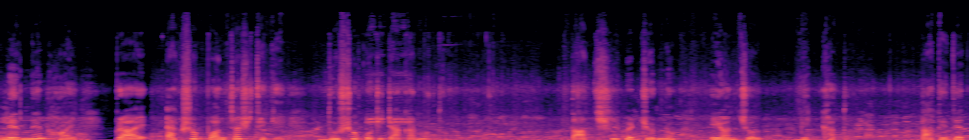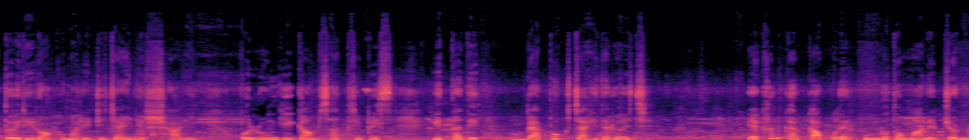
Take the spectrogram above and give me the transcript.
লেনদেন হয় প্রায় একশো পঞ্চাশ থেকে দুশো কোটি টাকার মতো। তাঁত শিল্পের জন্য এই অঞ্চল বিখ্যাত। তাঁতিদের তৈরি রকমারি ডিজাইনের শাড়ি ও লুঙ্গি, গামছা, থ্রি পিস ইত্যাদির ব্যাপক চাহিদা রয়েছে। এখানকার কাপড়ের উন্নত মানের জন্য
